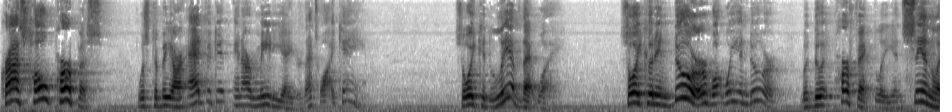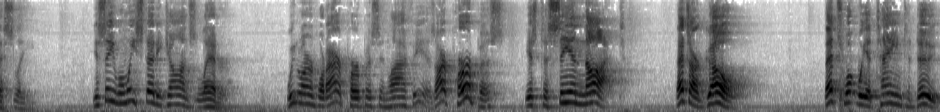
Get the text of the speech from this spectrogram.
Christ's whole purpose was to be our advocate and our mediator. That's why He came. So He could live that way. So He could endure what we endure, but do it perfectly and sinlessly. You see, when we study John's letter, we learn what our purpose in life is. Our purpose is to sin not. That's our goal. That's what we attain to do.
